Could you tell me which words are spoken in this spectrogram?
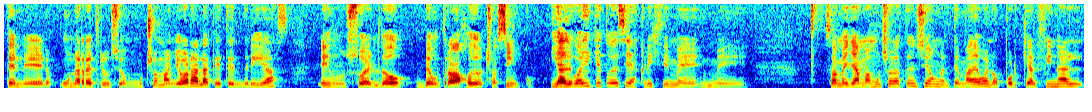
tener una retribución mucho mayor a la que tendrías en un sueldo de un trabajo de 8 a 5. Y algo ahí que tú decías, Cristi, me, me, o sea, me llama mucho la atención el tema de, bueno, porque al final,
